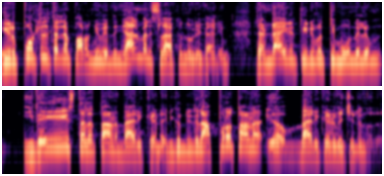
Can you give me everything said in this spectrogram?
ഈ റിപ്പോർട്ടിൽ തന്നെ പറഞ്ഞു എന്ന് ഞാൻ മനസ്സിലാക്കുന്ന ഒരു കാര്യം. രണ്ടായിരത്തി ഇരുപത്തി മൂന്നിലും ഇതേ സ്ഥലത്താണ് ബാരിക്കേഡ്. എനിക്ക് ഇതിനപ്പുറത്താണ് ബാരിക്കേഡ് വെച്ചിരുന്നത്.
